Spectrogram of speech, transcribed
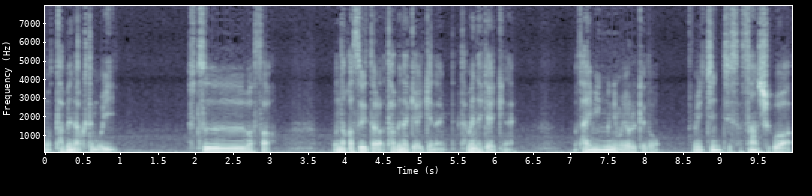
もう食べなくてもいい。普通はさ、お腹空いたら食べなきゃいけないみたいな。食べなきゃいけない。タイミングにもよるけど、1日さ、3食は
